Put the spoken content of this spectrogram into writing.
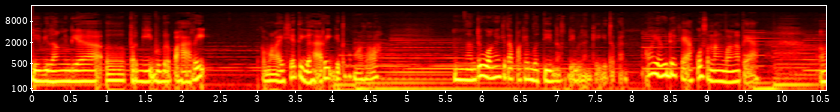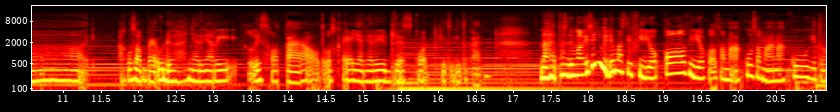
Dia bilang dia uh, pergi beberapa hari ke Malaysia tiga hari gitu kalau nggak salah. Hmm, nanti uangnya kita pakai buat dinner dia bilang kayak gitu kan. Oh ya udah kayak aku senang banget ya. Uh, aku sampai udah nyari-nyari list hotel terus kayak nyari-nyari dress code gitu-gitu kan. Nah pas di Malaysia juga dia masih video call video call sama aku sama anakku gitu.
